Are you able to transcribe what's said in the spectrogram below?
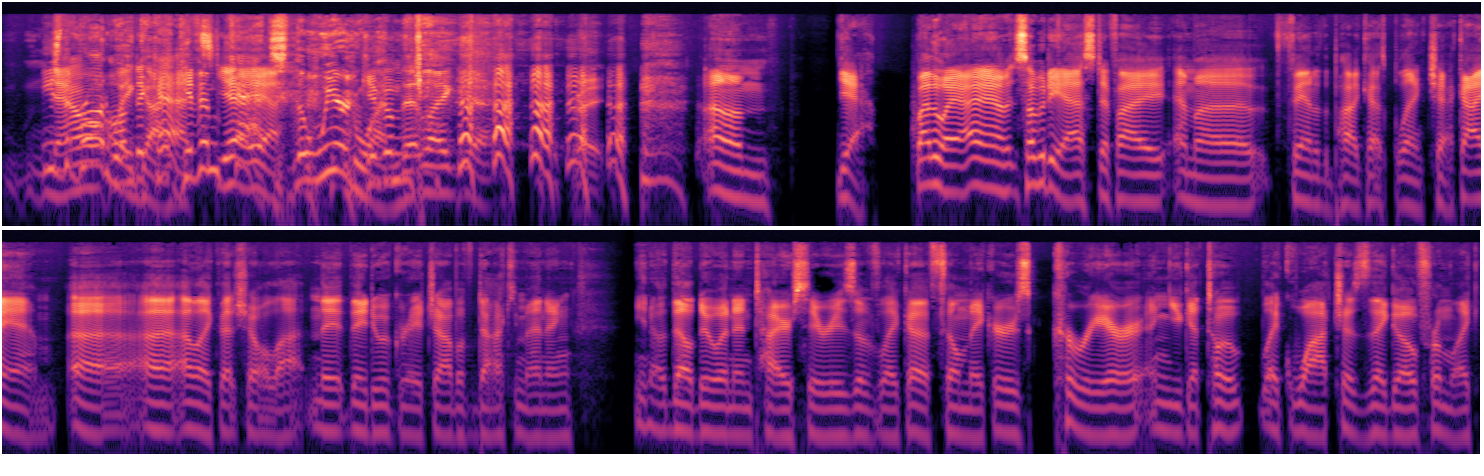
He's the now Broadway on guy. cats. Give him yeah, cats. yeah. The weird Give one him that like yeah. Right. um yeah by the way i am somebody asked if i am a fan of the podcast blank check i am uh i, I like that show a lot and they, they do a great job of documenting you know they'll do an entire series of like a filmmaker's career and you get to like watch as they go from like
